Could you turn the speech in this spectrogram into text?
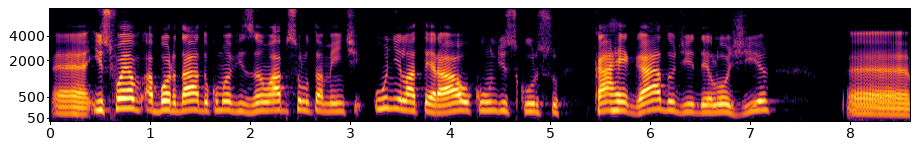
É, isso foi abordado com uma visão absolutamente unilateral, com um discurso carregado de ideologia. É,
